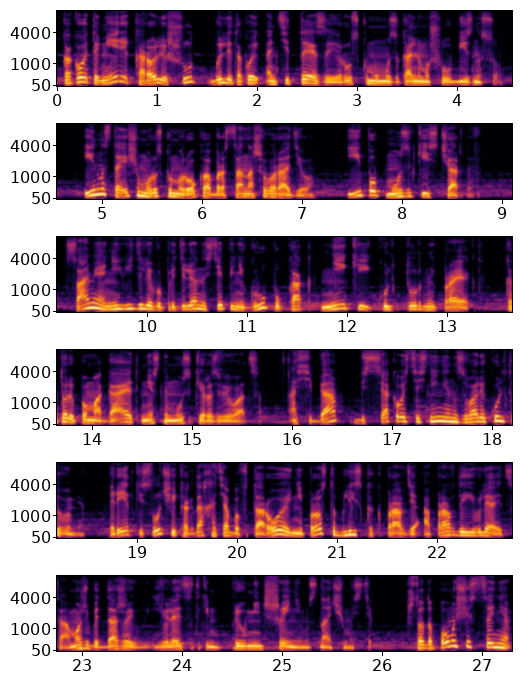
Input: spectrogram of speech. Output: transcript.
В какой-то мере король и шут были такой антитезой русскому музыкальному шоу-бизнесу и настоящему русскому року образца нашего радио, и поп-музыки из чартов. Сами они видели в определенной степени группу как некий культурный проект, который помогает местной музыке развиваться. А себя без всякого стеснения называли культовыми. Редкий случай, когда хотя бы второе не просто близко к правде, а правда является, а может быть даже является таким преуменьшением значимости. Что до помощи сцене,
